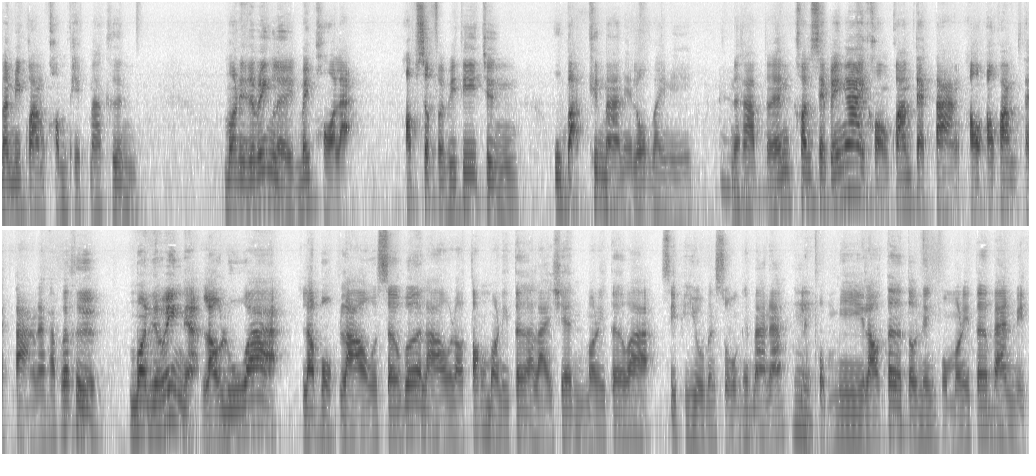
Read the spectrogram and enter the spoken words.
มันมีความ complex มากขึ้น monitoring เลยไม่พอละ observability จึงอุบัติขึ้นมาในโลกใบนี้นะครับดังนั้นคอนเซปต์ง่ายๆของความแตกต่างเอาเอาความแตกต่างนะครับก็คือ monitoring เนี่ยเรารู้ว่าระบบเราเซิร์ฟเวอร์เราเราต้องมอนิเตอร์อะไร เช่นมอนิเตอร์ว่า CPU มันสูงขึ้นมานะอืมหรือผมมีเราเตอร์ตัวหนึ่งผมมอนิเตอร์ bandwidth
